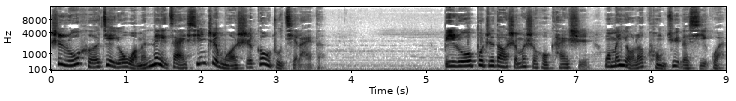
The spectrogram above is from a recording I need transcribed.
是如何借由我们内在心智模式构筑起来的。比如，不知道什么时候开始，我们有了恐惧的习惯。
